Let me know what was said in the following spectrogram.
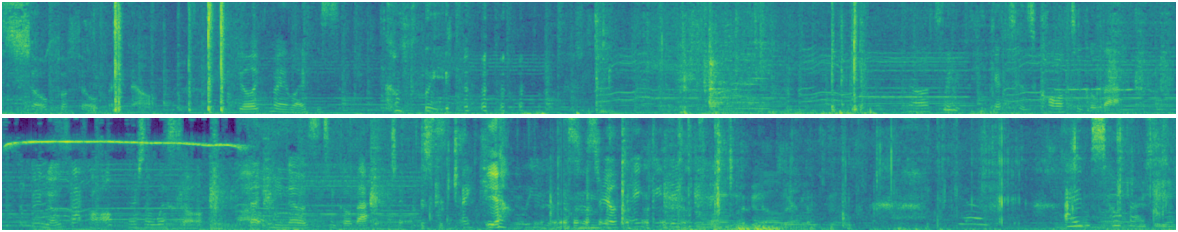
so fulfilled right now. I feel like my life is complete. now it's like he gets his call to go back. Who knows that call? There's a whistle that he knows to go back to. I can't Yeah. believe it. This was real. Thank you. Thank you. I'm so happy.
